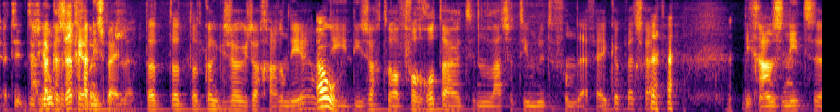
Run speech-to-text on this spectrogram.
het, het is Ja, heel Lacazette gaat niet spelen. Dat, dat, dat kan ik je sowieso garanderen. Want Oh. die, die zag er al verrot uit in de laatste 10 minuten van de FA Cup wedstrijd. die, gaan ze niet, eh,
